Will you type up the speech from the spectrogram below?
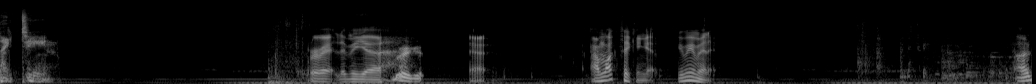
19. All right, let me uh, Very good. uh I'm lockpicking it. Give me a minute. I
